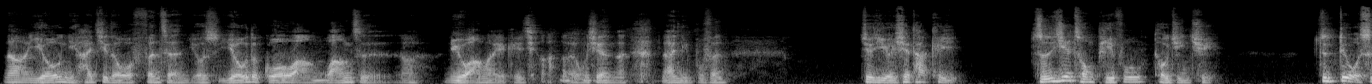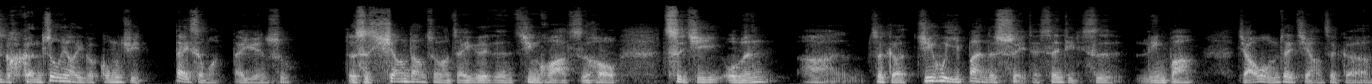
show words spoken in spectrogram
那油你还记得我分成有油的国王、王子啊、女王了，也可以讲。我们现在男男女不分，就有一些它可以直接从皮肤透进去。这对我是个很重要一个工具，带什么？带元素，这是相当重要。在一个人进化之后，刺激我们啊，这个几乎一半的水在身体里是淋巴。假如我们在讲这个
